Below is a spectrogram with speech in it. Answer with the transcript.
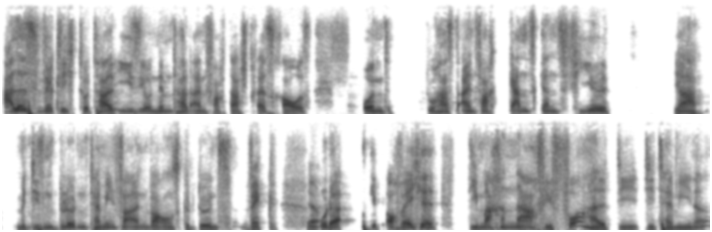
alles wirklich total easy und nimmt halt einfach da Stress raus. Und du hast einfach ganz, ganz viel, ja, mit diesem blöden Terminvereinbarungsgedöns weg. Ja. Oder es gibt auch welche, die machen nach wie vor halt die, die Termine.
